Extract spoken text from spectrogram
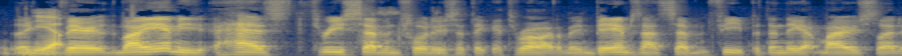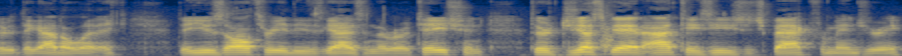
Like yeah. very Miami has three seven footers that they could throw at. I mean, Bam's not seven feet, but then they got Meyers Leonard, they got Olynyk. They use all three of these guys in the rotation. They're just getting Ante Zizic back from injury.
